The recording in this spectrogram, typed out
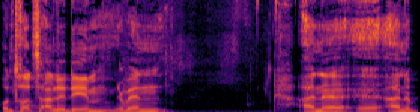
Und trotz alledem, wenn eine, äh, eine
